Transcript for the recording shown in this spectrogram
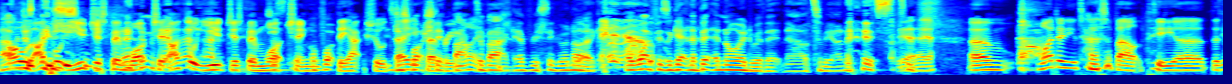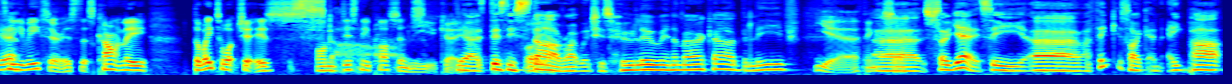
Oh, just I thought you'd just been watching. I thought you'd just been watching I've wa- the actual just tape watched every it back night. to back every single night. My wife is getting a bit annoyed with it now, to be honest. yeah, yeah. Um, why don't you tell us about the uh, the Yeah. TV series that's currently the way to watch it is on Disney Plus in the UK. Yeah, it's Disney Oh, Star, yeah. right, which is Hulu in America, I believe. Yeah, I think so. Uh, so yeah, it's the uh, I think it's like an eight-part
